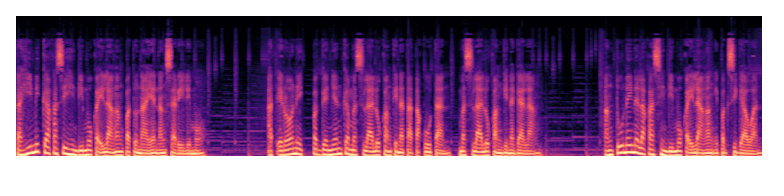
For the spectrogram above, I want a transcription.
Tahimik ka kasi hindi mo kailangang patunayan ang sarili mo. At ironic, pag ganyan ka mas lalo kang kinatatakutan, mas lalo kang ginagalang. Ang tunay na lakas hindi mo kailangang ipagsigawan.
